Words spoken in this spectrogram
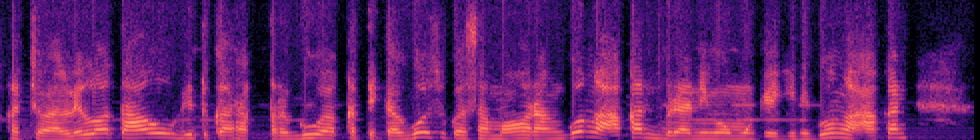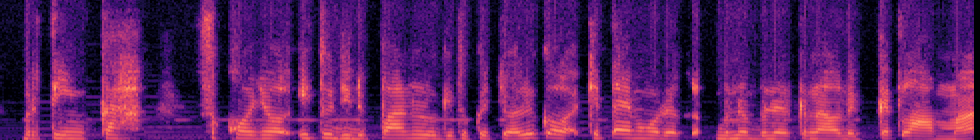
kecuali lo tahu gitu karakter gua. Ketika gua suka sama orang gua nggak akan berani ngomong kayak gini. Gua nggak akan bertingkah sekonyol itu di depan lu gitu. Kecuali kalau kita emang udah bener-bener kenal deket lama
